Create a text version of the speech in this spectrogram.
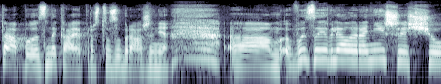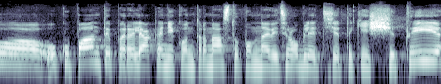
так. Так, зникає просто зображення. Ем, Ви заявляли раніше, що окупанти перелякані контрнаступом навіть роблять такі щити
